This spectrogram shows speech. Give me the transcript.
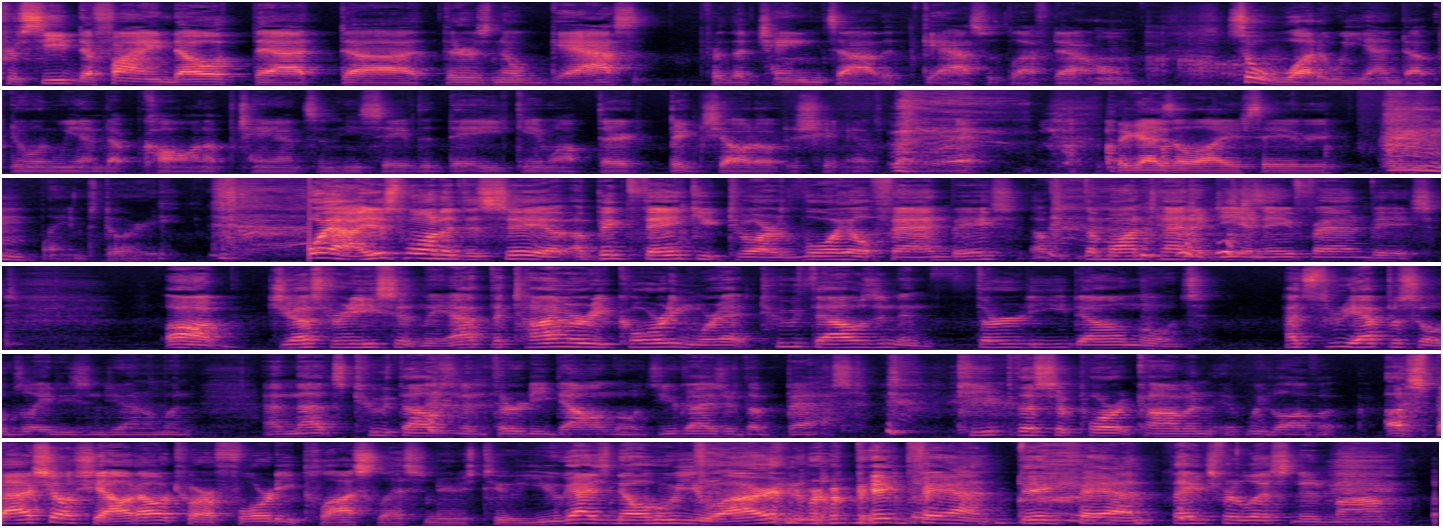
proceed to find out that uh, there's no gas for the chainsaw. That gas was left at home. So what do we end up doing? We end up calling up Chance, and he saved the day. He came up there. Big shout out to Chance, by the way. the guy's a lifesaver. Lame story. Oh yeah, I just wanted to say a, a big thank you to our loyal fan base, uh, the Montana DNA fan base. Um, just recently, at the time of recording, we're at 2,030 downloads. That's three episodes, ladies and gentlemen, and that's 2,030 downloads. You guys are the best. Keep the support coming. We love it. A special shout out to our 40 plus listeners too. You guys know who you are, and we're a big fan. Big fan. Thanks for listening, Mom.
